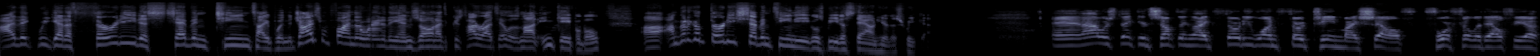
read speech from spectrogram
I think we get a 30 to 17 type win. The Giants will find their way into the end zone. I think because Tyrod Taylor is not incapable. Uh, I'm going to go 30 17 Eagles beat us down here this weekend. And I was thinking something like 31 13 myself for Philadelphia.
